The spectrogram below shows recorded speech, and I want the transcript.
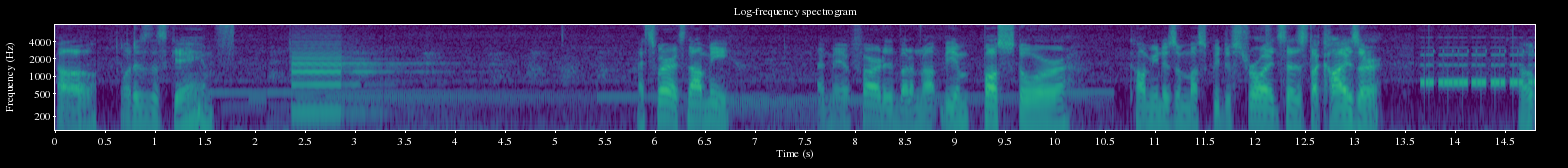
Uh-oh. What is this game? I swear it's not me. I may have farted, but I'm not the impostor. Communism must be destroyed, says the Kaiser. Oh,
